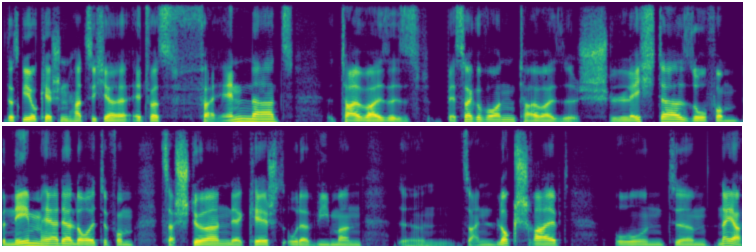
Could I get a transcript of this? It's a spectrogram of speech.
das Geocachen hat sich ja etwas verändert. Teilweise ist es besser geworden, teilweise schlechter, so vom Benehmen her der Leute, vom Zerstören der Caches oder wie man äh, seinen Log schreibt. Und ähm, naja,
